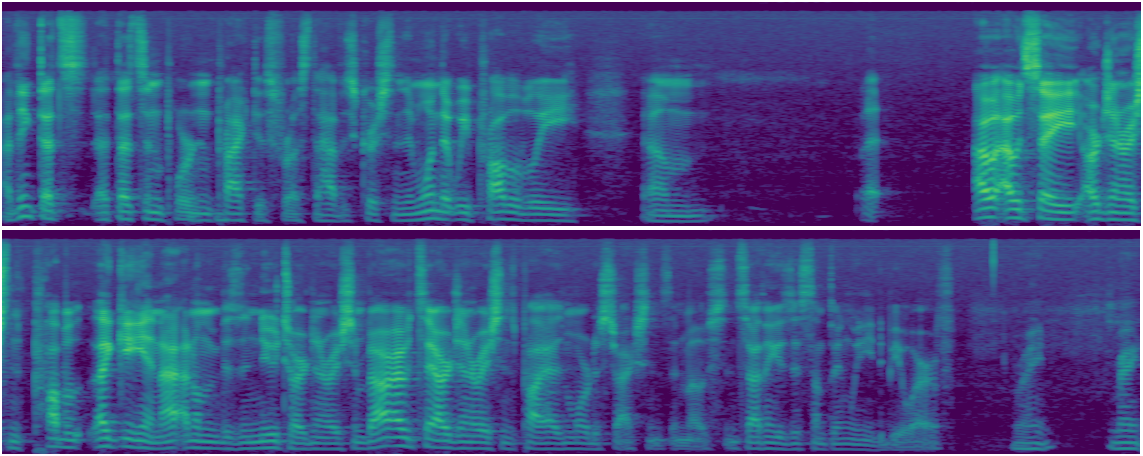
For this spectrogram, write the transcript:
I think that's that, that's an important practice for us to have as Christians, and one that we probably, um, I, I, would say, our generation probably like again, I, I, don't think this is new to our generation, but I would say our generation probably has more distractions than most, and so I think it's just something we need to be aware of. Right, right.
